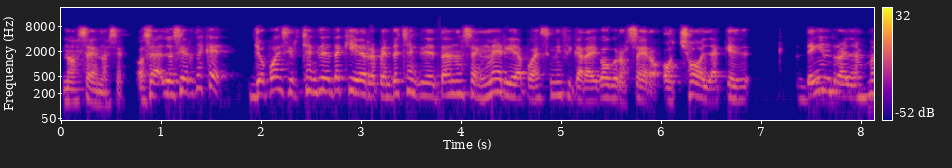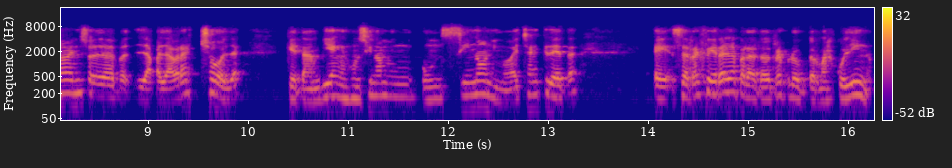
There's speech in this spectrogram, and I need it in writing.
No sé, no sé. O sea, lo cierto es que yo puedo decir chancleta aquí y de repente chancleta, no sé, en Mérida puede significar algo grosero. O chola, que dentro de la misma Venezuela, la palabra chola, que también es un sinónimo, un sinónimo de chancleta, eh, se refiere al aparato reproductor masculino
